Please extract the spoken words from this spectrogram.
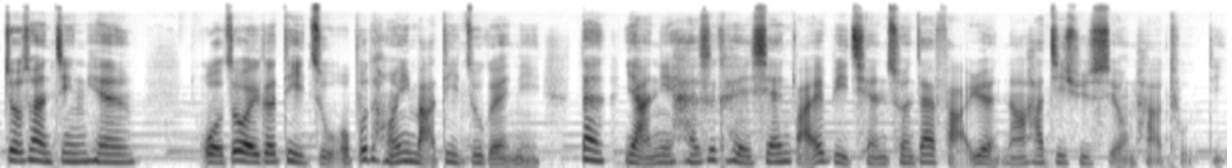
就算今天。我作为一个地主，我不同意把地租给你，但雅尼还是可以先把一笔钱存在法院，然后他继续使用他的土地。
